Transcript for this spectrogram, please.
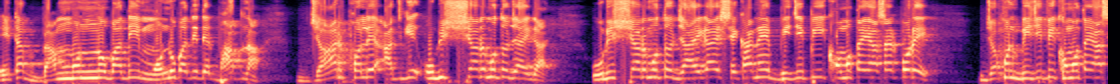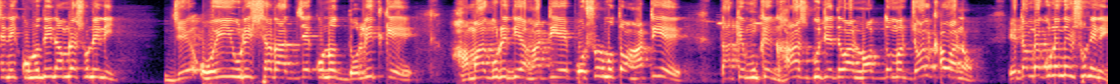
এটা ব্রাহ্মণ্যবাদী, মনুবাদীদের ভাবনা। যার ফলে আজকে উড়িষ্যার মতো জায়গায়, উড়িষ্যার মতো জায়গায় সেখানে বিজেপি ক্ষমতায় আসার পরে, যখন বিজেপি ক্ষমতায় আসেনি, কোনোদিন আমরা শুনিনি যে ওই উড়িষ্যা রাজ্যে কোনো দলিতকে হামাগুড়ি দিয়ে হাঁটিয়ে, পশুর মতো হাঁটিয়ে তাকে মুখে ঘাস গুজে দেওয়া, নর্দমার জল খাওয়ানো, এটা আমরা কোনোদিন শুনিনি।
